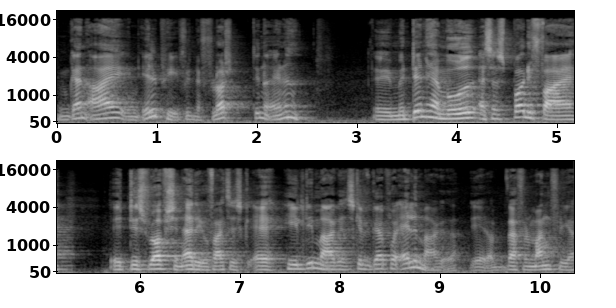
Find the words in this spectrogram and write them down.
Man vil gerne eje en LP, fordi den er flot. Det er noget andet. Øh, men den her måde, altså Spotify øh, disruption er det jo faktisk af hele det marked, skal vi gøre på alle markeder, eller i hvert fald mange flere.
